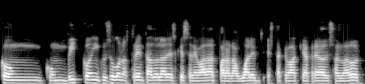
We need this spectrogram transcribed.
con, con, Bitcoin, incluso con los 30 dólares que se le va a dar para la wallet esta que, va, que ha creado El Salvador,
